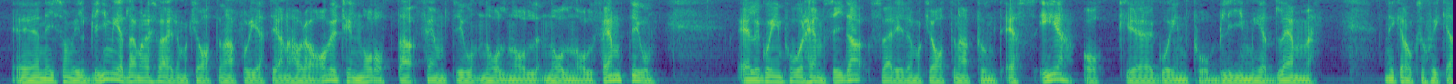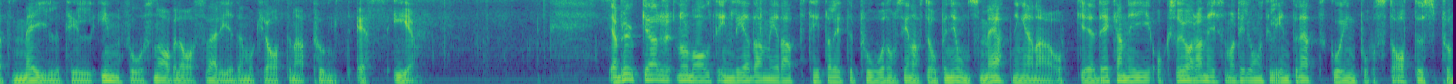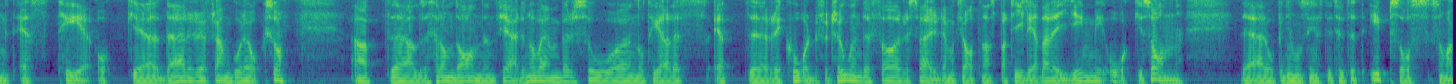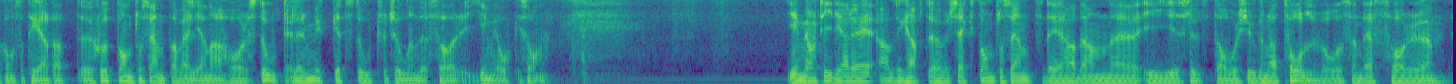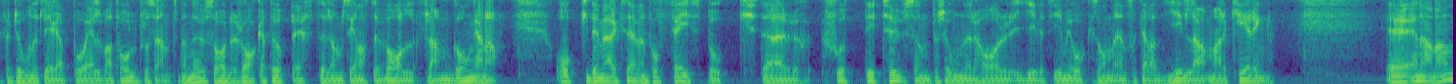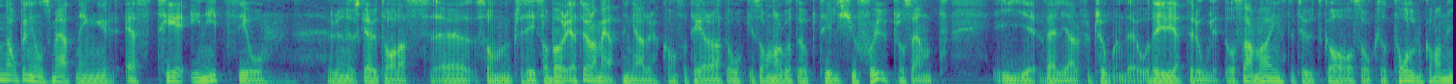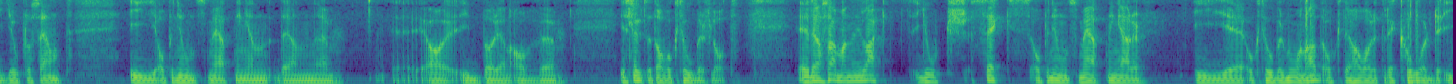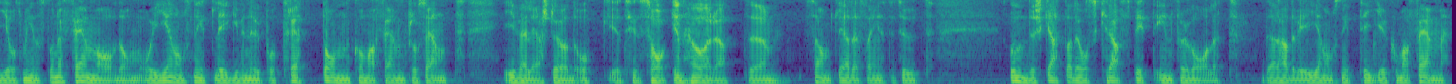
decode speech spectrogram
Eh, ni som vill bli medlemmar i Sverigedemokraterna får jättegärna höra av er till 08 50 00 00 50 eller gå in på vår hemsida sverigedemokraterna.se och eh, gå in på bli medlem. Ni kan också skicka ett mejl till info sverigedemokraterna.se. Jag brukar normalt inleda med att titta lite på de senaste opinionsmätningarna och eh, det kan ni också göra, ni som har tillgång till internet. Gå in på status.st och eh, där framgår det också att eh, alldeles häromdagen den 4 november så noterades ett rekordförtroende för Sverigedemokraternas partiledare Jimmy Åkesson. Det är opinionsinstitutet Ipsos som har konstaterat att 17 procent av väljarna har stort eller mycket stort förtroende för Jimmy Åkesson. Jimmy har tidigare aldrig haft över 16 procent. Det hade han eh, i slutet av år 2012 och sedan dess har eh, förtroendet legat på 11-12 procent. Men nu så har det rakat upp efter de senaste valframgångarna. Och det märks även på Facebook där 70 000 personer har givit Jimmy Åkesson en så kallad gilla-markering. Eh, en annan opinionsmätning, ST Initio, hur det nu ska uttalas, eh, som precis har börjat göra mätningar konstaterar att Åkesson har gått upp till 27 procent i väljarförtroende och det är ju jätteroligt. Och samma institut gav oss också 12,9 procent i opinionsmätningen den, eh, ja, i början av, eh, i slutet av oktober, förlåt. Eh, det har sammanlagt gjorts sex opinionsmätningar i eh, oktober månad och det har varit rekord i åtminstone fem av dem och i genomsnitt ligger vi nu på 13,5 procent i väljarstöd och till saken hör att eh, samtliga dessa institut underskattade oss kraftigt inför valet. Där hade vi i genomsnitt 10,5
